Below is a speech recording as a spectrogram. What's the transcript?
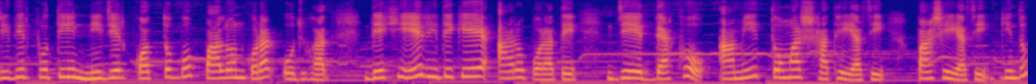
হৃদির প্রতি নিজের কর্তব্য পালন করার অজুহাত। দেখিয়ে হৃদিকে আরও পড়াতে। যে দেখো আমি তোমার সাথেই আছি, পাশেই আছি, কিন্তু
